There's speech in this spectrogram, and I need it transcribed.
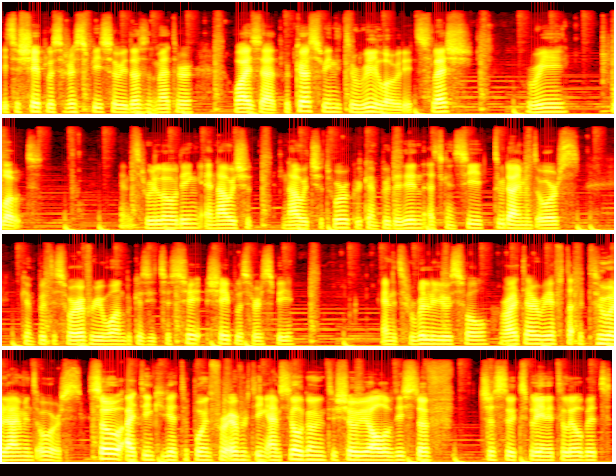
It's a shapeless recipe, so it doesn't matter. Why is that? Because we need to reload it. Slash reload. And it's reloading, and now it should now it should work. We can put it in. As you can see, two diamond ores. You can put this wherever you want because it's a sh shapeless recipe. And it's really useful. Right there we have two diamond ores. So I think you get the point for everything. I'm still going to show you all of this stuff just to explain it a little bit.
